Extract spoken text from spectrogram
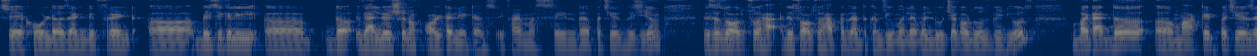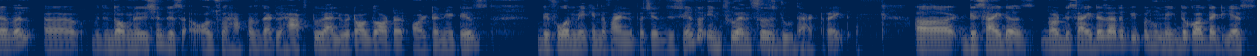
stakeholders and different uh, basically uh, the evaluation of alternatives if i must say in the purchase decision. This is also this also happens at the consumer level. Do check out those videos. But at the uh, market purchase level uh, within the organization this also happens that you have to evaluate all the alter alternatives before making the final purchase decision. So influencers do that right? Uh, deciders. Now deciders are the people who make the call that yes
